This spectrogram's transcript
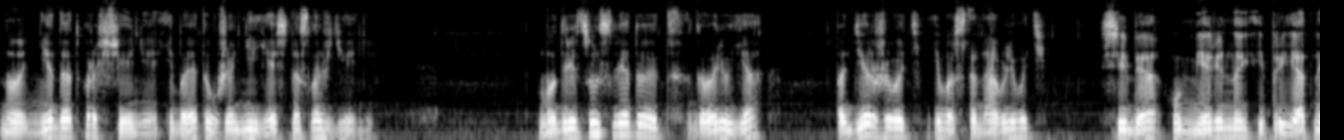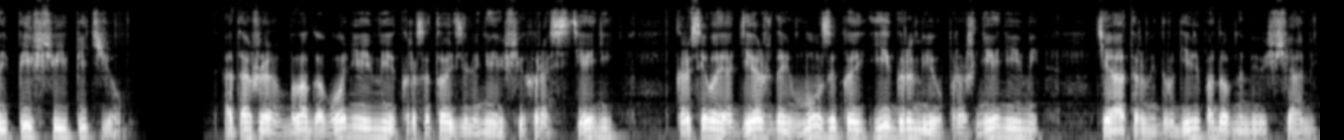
Но не до отвращения, ибо это уже не есть наслаждение. Мудрецу следует, говорю я, поддерживать и восстанавливать себя умеренной и приятной пищей и питьем, а также благовониями, красотой зеленеющих растений, красивой одеждой, музыкой, играми и упражнениями, театром и другими подобными вещами,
